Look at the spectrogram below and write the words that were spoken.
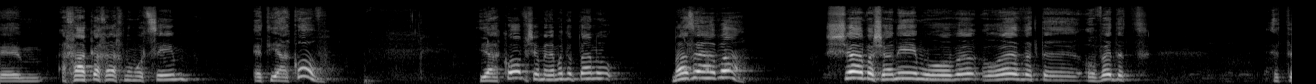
אה, אחר כך אנחנו מוצאים את יעקב. יעקב שמלמד אותנו מה זה אהבה. שבע שנים הוא אה, עובד את, את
